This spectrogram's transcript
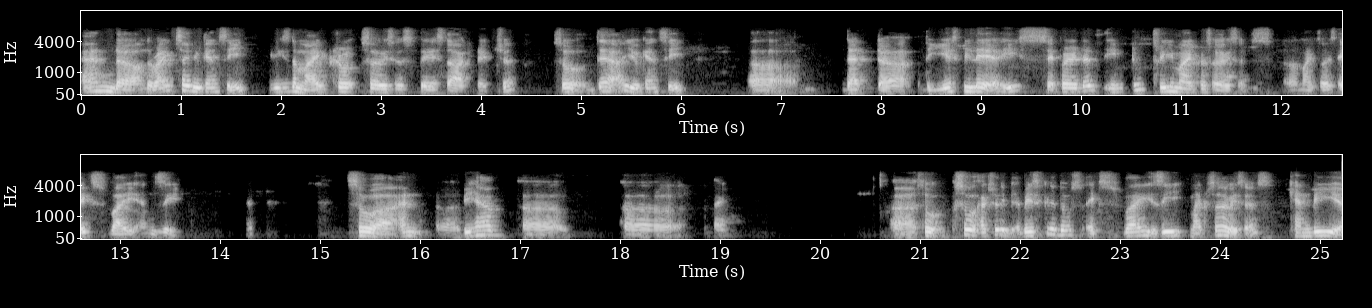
And uh, on the right side, you can see it is the microservices based architecture. So there you can see uh, that uh, the ESB layer is separated into three microservices, uh, microservice X, Y, and Z. So uh, and uh, we have uh, like so so actually basically those X, Y, Z microservices can be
